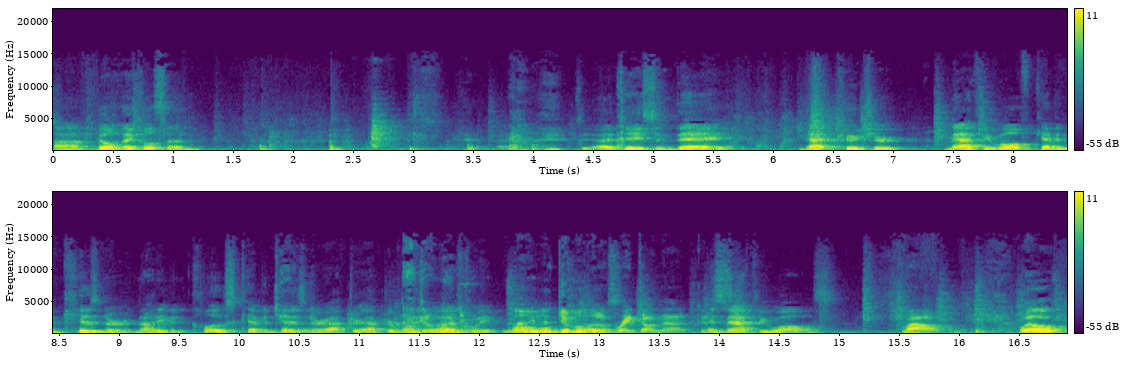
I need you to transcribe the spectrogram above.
uh, Phil Nicholson, uh, Jason Day, Matt Kuchar, Matthew Wolff, Kevin Kisner. Not even close, Kevin, Kevin. Kisner after after winning after last week. Well, we'll give him a little break on that. 'cause- And Matthew Wallace. wow. Well,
